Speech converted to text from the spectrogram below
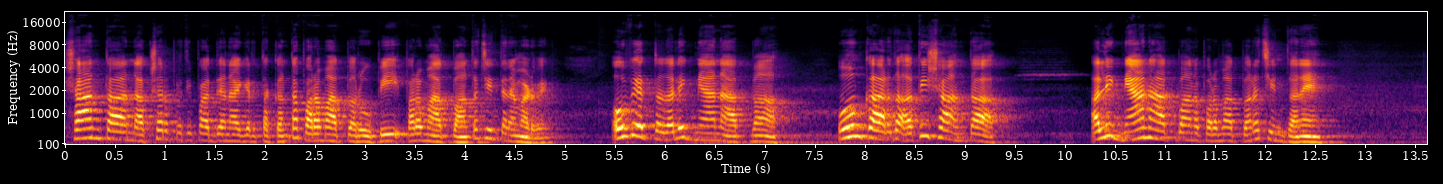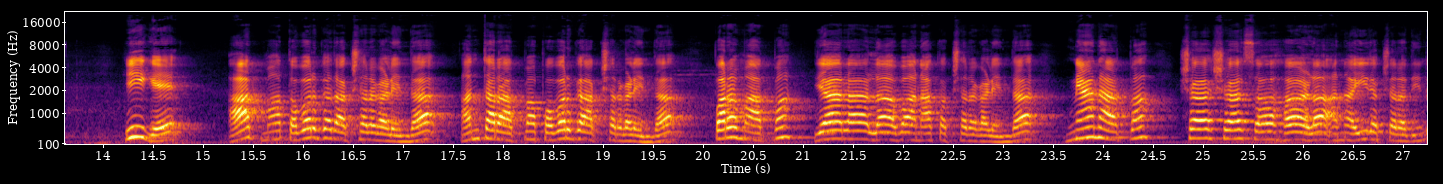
ಶಾಂತ ಅನ್ನ ಅಕ್ಷರ ಪ್ರತಿಪಾದ್ಯನಾಗಿರ್ತಕ್ಕಂಥ ಪರಮಾತ್ಮ ರೂಪಿ ಪರಮಾತ್ಮ ಅಂತ ಚಿಂತನೆ ಮಾಡಬೇಕು. ಅವ್ಯಕ್ತದಲ್ಲಿ ಜ್ಞಾನಾತ್ಮ, ಓಂಕಾರದ ಅತಿ ಶಾಂತ ಅಲ್ಲಿ ಜ್ಞಾನ ಆತ್ಮ ಅನ್ನೋ ಪರಮಾತ್ಮನ ಚಿಂತನೆ. ಹೀಗೆ ಆತ್ಮ ತವರ್ಗದ ಅಕ್ಷರಗಳಿಂದ, ಅಂತರಾತ್ಮ ಪವರ್ಗ ಅಕ್ಷರಗಳಿಂದ, ಪರಮಾತ್ಮ ಯರ, ಲ, ವ ನಾಲ್ಕು ಅಕ್ಷರಗಳಿಂದ, ಜ್ಞಾನಾತ್ಮ ಶ ಶ, ಸ, ಹ, ಳ ಅನ್ನೋ ಐದು ಅಕ್ಷರದಿಂದ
